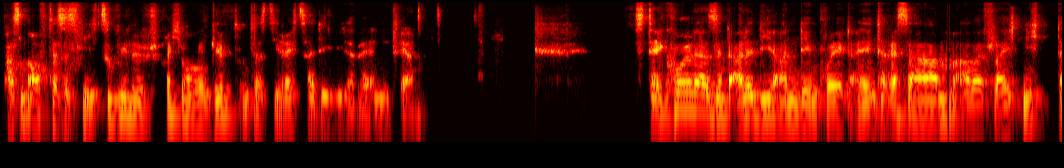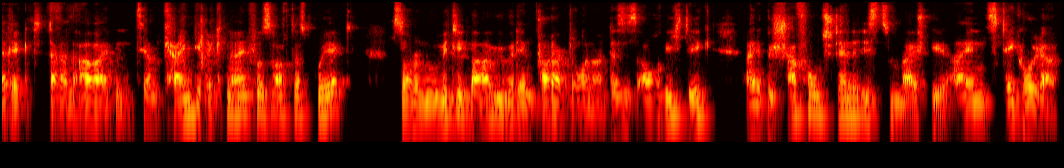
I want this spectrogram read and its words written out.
passen auf, dass es nicht zu viele Besprechungen gibt und dass die rechtzeitig wieder beendet werden. Stakeholder sind alle, die an dem Projekt ein Interesse haben, aber vielleicht nicht direkt daran arbeiten. Sie haben keinen direkten Einfluss auf das Projekt, sondern nur mittelbar über den Product Owner. Das ist auch wichtig. Eine Beschaffungsstelle ist zum Beispiel ein Stakeholder.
